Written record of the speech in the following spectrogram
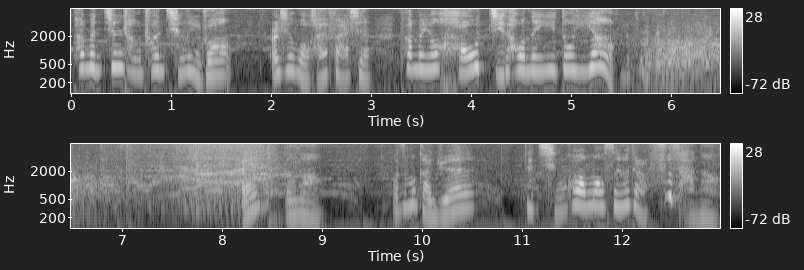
他们经常穿情侣装，而且我还发现他们有好几套内衣都一样。等等，我怎么感觉这情况貌似有点复杂呢？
